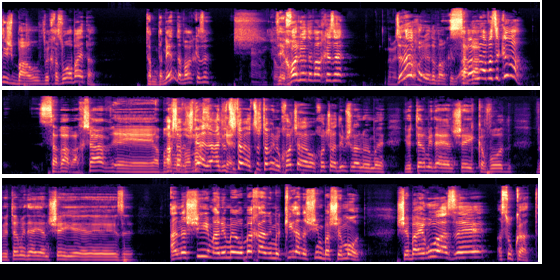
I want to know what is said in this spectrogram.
איש באו וחזרו הביתה. אתה מדמיין דבר כזה? זה יכול להיות דבר כזה? זה לא יכול להיות דבר כזה, אבל זה קרה. סבבה, עכשיו אה, אברמוב עכשיו שנייה, ש- אני כן. רוצה שתבינו, יכול להיות שה- יכול להיות שהילדים שלנו הם אה, יותר מדי אנשי כבוד ויותר מדי אנשי אה, זה. אנשים, אני אומר אומר לך, אני מכיר אנשים בשמות שבאירוע הזה עשו קאט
